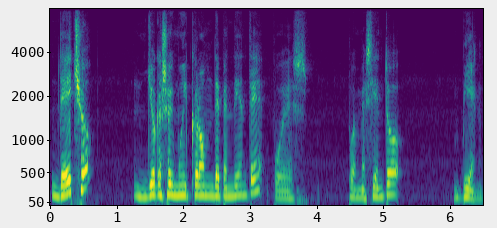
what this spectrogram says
De hecho, yo que soy muy Chrome dependiente, pues, pues me siento bien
